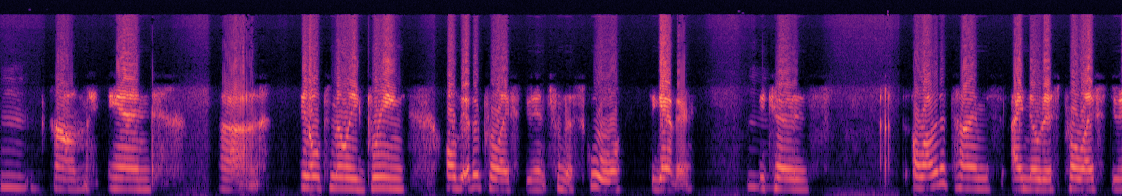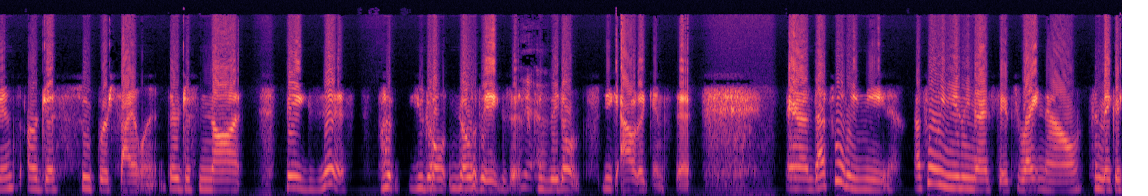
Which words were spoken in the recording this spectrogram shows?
Mm. um, and uh, and ultimately bring all the other pro life students from the school together Mm. because a lot of the times I notice pro life students are just super silent. They're just not. They exist, but you don't know they exist because Yeah. they don't speak out against it. And that's what we need. That's what we need in the United States right now to make a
